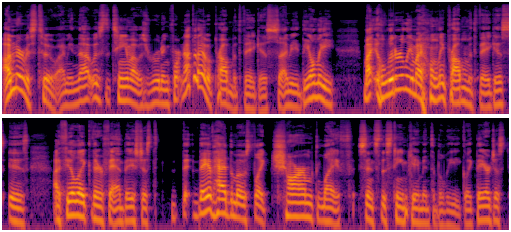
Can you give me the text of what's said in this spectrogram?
I'm nervous too. I mean, that was the team I was rooting for. Not that I have a problem with Vegas. I mean, the only my literally my only problem with Vegas is I feel like their fan base just they have had the most like charmed life since this team came into the league. Like they are just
